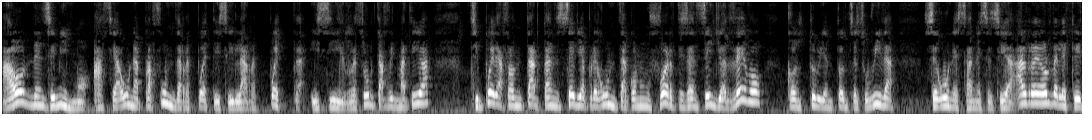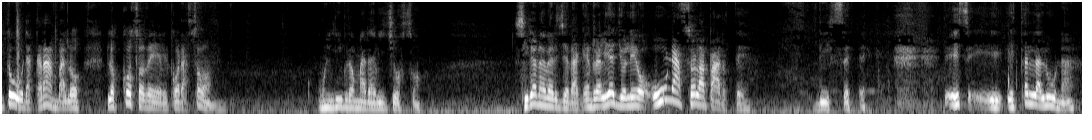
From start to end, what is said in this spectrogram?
Ahonde en sí mismo hacia una profunda respuesta y si la respuesta y si resulta afirmativa, si puede afrontar tan seria pregunta con un fuerte y sencillo ¿debo? Construye entonces su vida según esa necesidad. Alrededor de la escritura, caramba, los, los cosos del corazón. Un libro maravilloso Cyrano Bergerac, en realidad yo leo una sola parte, dice. Eh, está en la luna,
